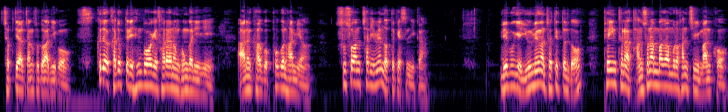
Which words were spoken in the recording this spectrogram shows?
접대할 장소도 아니고 그저 가족들이 행복하게 살아가는 공간이니 아늑하고 포근하며 수수한 차리면 어떻겠습니까? 외국의 유명한 저택들도 페인트나 단순한 마감으로 한 집이 많고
